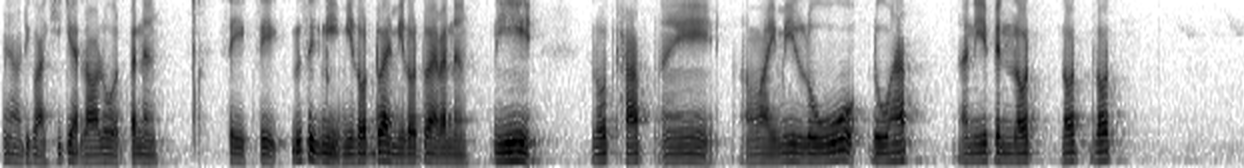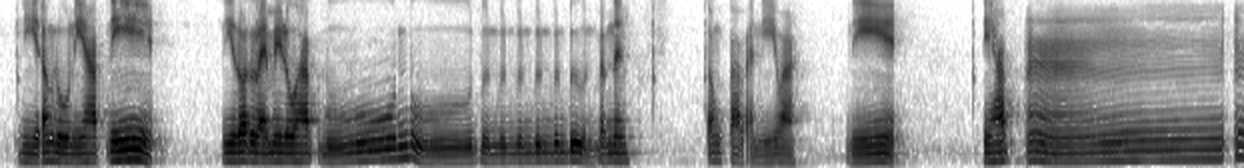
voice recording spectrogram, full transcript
ไม่เอาดีกว่าขี้เกียจรอโหลดแป๊บนึงเสกเสกรู้สึกนี่มีรถด้วยมีรถด้วยแป๊บนึง นี่รถครับ นี่อะไรไม่รู้ ดูครับ อันนี้เป็นรถรถรถ นี่ต้องดูนี้ครับ นี่ นี่รถอะไรไม่รู้ครับ บูนบูนบูนบูนบูนบูนบูนบูนแป๊บนึง ต้องปรับอันนี้ว่ะ นี่ นี่ครับ อืมอื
